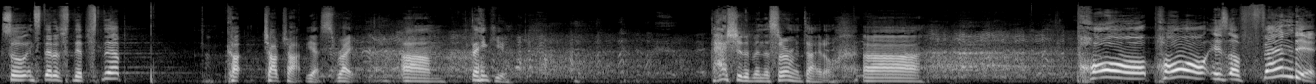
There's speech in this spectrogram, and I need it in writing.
So instead of snip, snip, cut, chop, chop. Yes, right. Um, thank you. That should have been the sermon title. Uh, Paul, Paul is offended.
